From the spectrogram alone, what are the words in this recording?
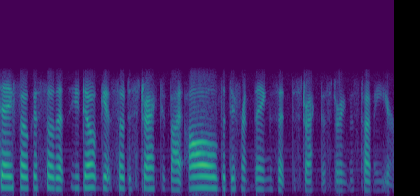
stay focused so that you don't get so distracted by all the different things that distract us during this time of year.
